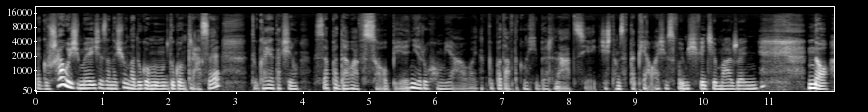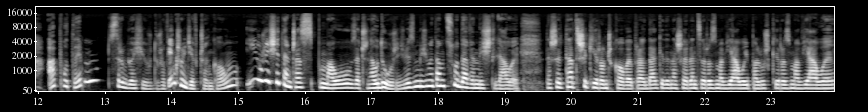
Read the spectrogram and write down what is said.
jak ruszałyśmy i się zanosiło na długą, długą trasę, to Gaja tak się zapadała w sobie, nieruchomiała i tak popadała w taką hibernację i gdzieś tam zatapiała się w swoim świecie marzeń. No, a potem zrobiła się już dużo większą dziewczynką i już się ten czas pomału zaczynał dłużyć, więc myśmy tam cuda wymyślały. Nasze tatrzyki rączkowe, prawda, kiedy nasze ręce rozmawiały i paluszki rozmawiały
